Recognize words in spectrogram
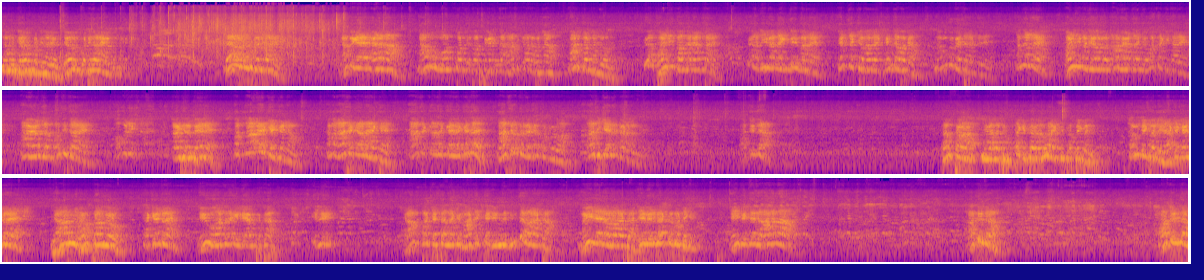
ನಮಗೆ ದೇವರು ಕೊಟ್ಟಿದ್ದಾರೆ ದೇವರು ಕೊಟ್ಟಿದ್ದಾರೆ ದೇವರು ಕೊಟ್ಟಿದ್ದಾರೆ. ನಮಗೆ ಹೇಳಲ್ಲ ನಾವು ಮೂವತ್ತೊಂದು ವರ್ಷಗಳಿಂದ ರಾಜಕಾರಣವನ್ನ ಮಾಡ್ಕೊಂಡು ಬಂದವರು. ಇವಾಗ ಹಳ್ಳಿ ಬಂದರೆ ಹೇಳ್ತಾರೆ ನೀವೆಲ್ಲ ಇದ್ದೀರಿ ಮರೆ ಕೆಟ್ಟಕ್ಕೆ ಮರೆ ಕೆಟ್ಟವಾಗ ನಮಗೂ ಬೇಜಾರಾಗ್ತದೆ ಅಂದ್ರೆ ಹಳ್ಳಿ ಮನೆಯವರು ನಾವು ಹೇಳ್ದಂಗೆ ಒಟ್ಟಾಗಿದ್ದಾರೆ ನಾವು ಹೇಳ್ದಂಗೆ ಬಂದಿದ್ದಾರೆ ಅವರಿಗೆ ಇದ್ರ ಬೇರೆ ಮತ್ತೆ ನಾವೇ ಯಾಕೆ ನಾವು ನಮ್ಮ ರಾಜಕಾರಣ ಯಾಕೆ ರಾಜಕಾರಣಕ್ಕೆ ಬೇಕಾದ್ರೆ ರಾಜ್ಯದ ಬೇಕಾದ್ರೆ ಕೊಟ್ಬಿಡುವ ರಾಜಕೀಯ ಬೇಡ ನಮಗೆ ಅದರಿಂದ ಸ್ವಲ್ಪ ನೀವೆಲ್ಲ ಆಯ್ತು ತಂಬಿಗೆ ಬನ್ನಿ ತಂಬಿಗೆ ಬನ್ನಿ ಯಾಕೆ ಕೇಳಿದ್ರೆ ಯಾರು ಹೋಗ್ಬಾರ್ದು ಯಾಕೆಂದ್ರೆ ನೀವು ಹೋದ್ರೆ ಇಲ್ಲಿ ಹೇಳ್ಬಿಟ್ಟ ಇಲ್ಲಿ ಗ್ರಾಮ ಪಂಚಾಯತ್ ಅಲ್ಲಾಗಿ ಮಾಡಲಿಕ್ಕೆ ನಿಮ್ದು ನಿಂತ ಹೋರಾಟ. ಮಹಿಳೆಯರ ಹೋರಾಟ. ನೀವಿರ್ಬೇಕು ಮಟ್ಟಿಗೆ. ನೀವಿದ್ದರೆ ಆಗಲ್ಲ. ಆದ್ರಿಂದ ಆದ್ರಿಂದ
